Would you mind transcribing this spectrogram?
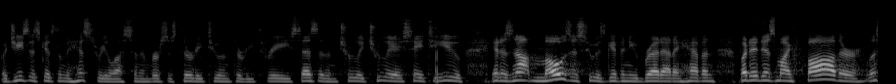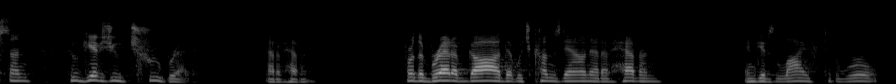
But Jesus gives them a history lesson in verses 32 and 33. He says to them, Truly, truly, I say to you, it is not Moses who has given you bread out of heaven, but it is my Father, listen, who gives you true bread out of heaven. For the bread of God, that which comes down out of heaven and gives life to the world.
